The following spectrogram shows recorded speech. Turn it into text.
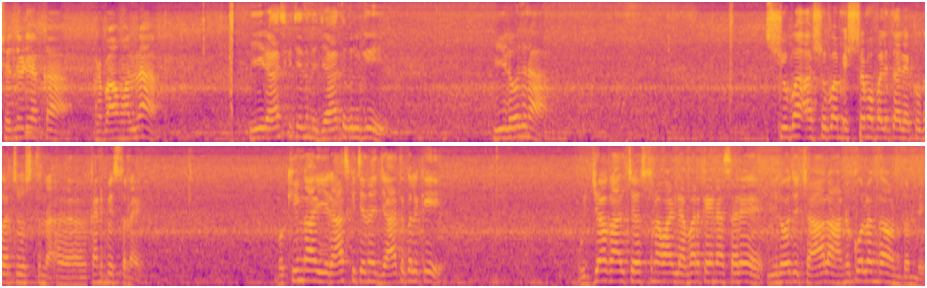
చంద్రుడి యొక్క ప్రభావం వల్ల ఈ రాశికి చెందిన జాతకులకి ఈ రోజున శుభ అశుభ మిశ్రమ ఫలితాలు ఎక్కువగా చూస్తున్న కనిపిస్తున్నాయి. ముఖ్యంగా ఈ రాశికి చెందిన జాతకులకి ఉద్యోగాలు చేస్తున్న వాళ్ళు ఎవరికైనా సరే ఈరోజు చాలా అనుకూలంగా ఉంటుంది.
